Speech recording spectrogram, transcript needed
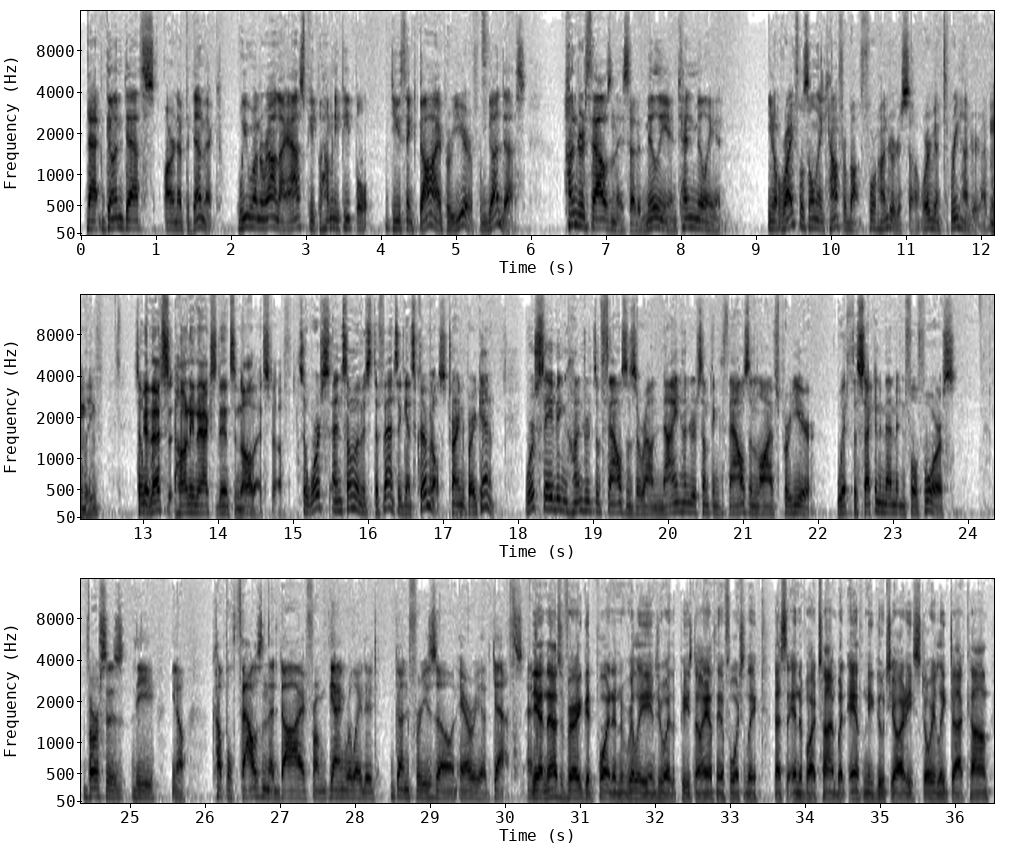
that gun deaths are an epidemic, we run around, I ask people, how many people do you think die per year from gun deaths? 100,000, they said, a million, 10 million. You know, rifles only account for about 400 or so, or even 300, I believe. Mm -hmm. So and that's hunting accidents and all that stuff. So we're, and some of it's defense against criminals trying to break in. We're saving hundreds of thousands, around 900 something thousand lives per year with the Second Amendment in full force versus the, you know, couple thousand that die from gang-related gun-free zone area deaths. And yeah, and that's a very good point, and really enjoy the piece. Now, Anthony, unfortunately, that's the end of our time, but Anthony Gucciardi, StoryLeak.com.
